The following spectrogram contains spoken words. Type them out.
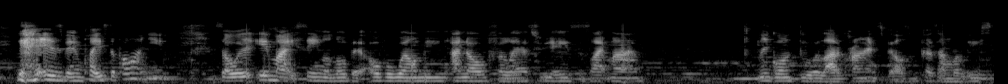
that has been placed upon you. So it, it might seem a little bit overwhelming. I know for the last few days it's like mine and going through a lot of crying spells because I'm release,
